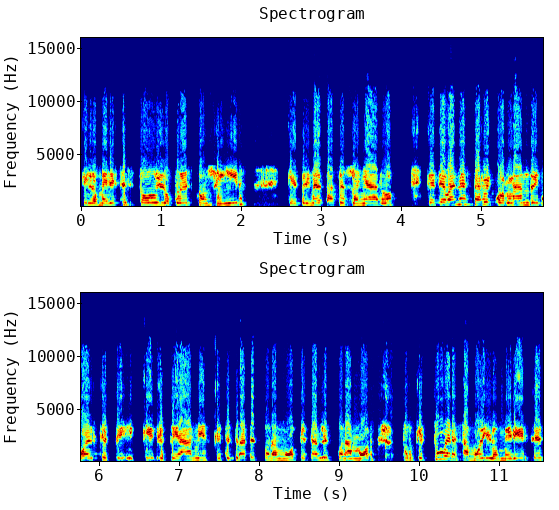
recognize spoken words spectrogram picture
que lo mereces todo y lo puedes conseguir, que el primer paso es soñarlo, que te van a estar recordando igual que te, que, te ames, que te trates con amor, que te hables con amor, porque tú eres amor y lo mereces,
